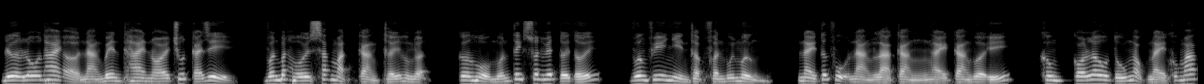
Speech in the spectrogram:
đưa lô thai ở nàng bên thai nói chút cái gì, vẫn bất hối sắc mặt càng thấy hồng nhuận, cơ hồ muốn tích xuất huyết tới tới. Vương Phi nhìn thập phần vui mừng, này tức phụ nàng là càng ngày càng vừa ý, không có lâu tú ngọc này khúc mắc,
